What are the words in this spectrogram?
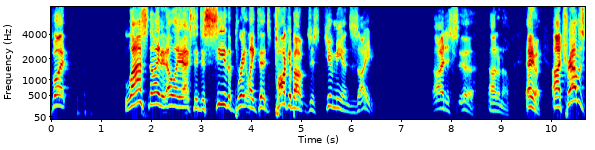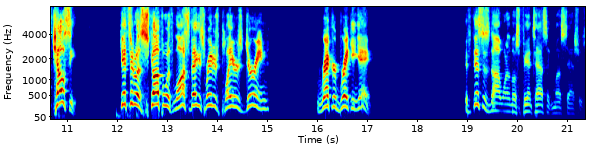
But last night at LAX and to see the break, like to talk about just give me anxiety. I just, I don't know. Anyway, uh, Travis Kelce gets into a scuffle with Las Vegas Raiders players during record breaking game. If this is not one of the most fantastic mustaches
